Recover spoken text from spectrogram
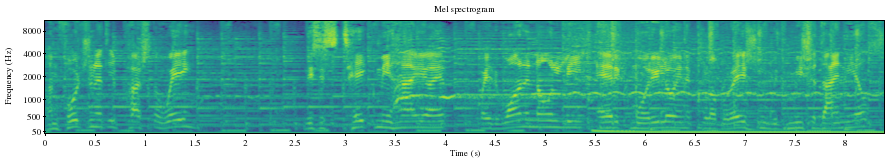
unfortunately passed away. This is Take Me Higher by the one and only Erick Morillo in a collaboration with Mischa Daniels.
